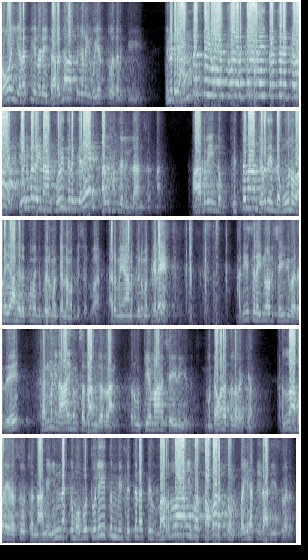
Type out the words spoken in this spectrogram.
நோய் எனக்கு என்னுடைய தரஜாத்துகளை உயர்த்துவதற்கு என்னுடைய அந்தத்தை உயர்த்துவதற்காக நீ தந்திருக்கிறாய் என்பதை நான் புரிந்திருக்கிறேன். அல்ஹம்துலில்லாஹ்னு சொன்னான் ஆகவே இந்த பித்தனாங்கிறது இந்த மூணு வகையாக இருக்கும் என்று பெருமக்கள் நமக்கு சொல்வார் அருமையான பெருமக்களே ஹதீஸ்ல இன்னொரு செய்தி வருது. கண்மணி நாயகம் சொல்லாங்க சொல்றாங்க. ஒரு முக்கியமான செய்தி இது. நம்ம கவனத்துல வைக்கணும். அல்லாஹுடைய ரசூல் சொன்னாங்க இன்னக்கும் உபுத்துலி தும்பி பித்தனத்தில் வர்ராயிஃப சபர்த்தும். வைகத்தில் ஹதீஸ் வருது.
